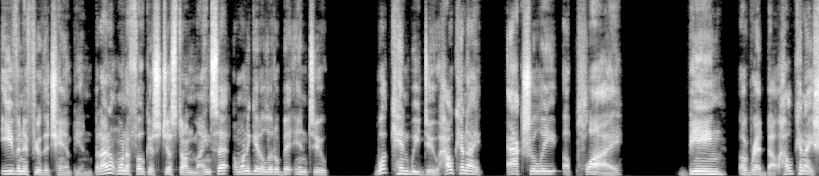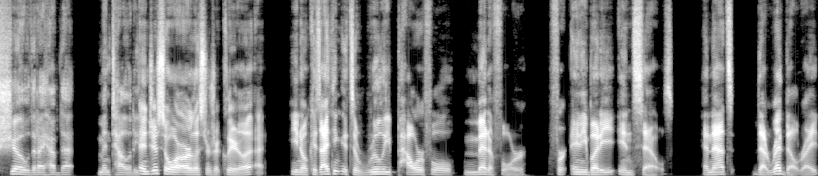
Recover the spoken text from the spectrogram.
even if you're the champion. But I don't want to focus just on mindset. I want to get a little bit into what can we do? How can I actually apply being a red belt? How can I show that I have that mentality? And just so our, our listeners are clear, you know, because I think it's a really powerful metaphor for anybody in sales, and that's that red belt, right?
